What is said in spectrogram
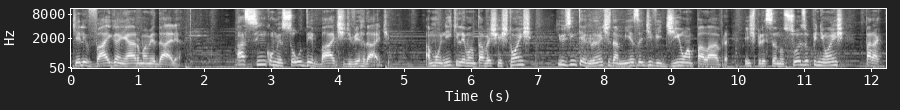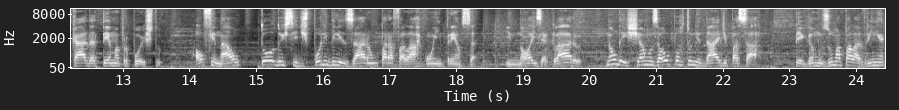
que ele vai ganhar uma medalha. Assim começou o debate de verdade. A Monique levantava as questões e os integrantes da mesa dividiam a palavra, expressando suas opiniões para cada tema proposto. Ao final, todos se disponibilizaram para falar com a imprensa. E nós, é claro, não deixamos a oportunidade passar. Pegamos uma palavrinha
